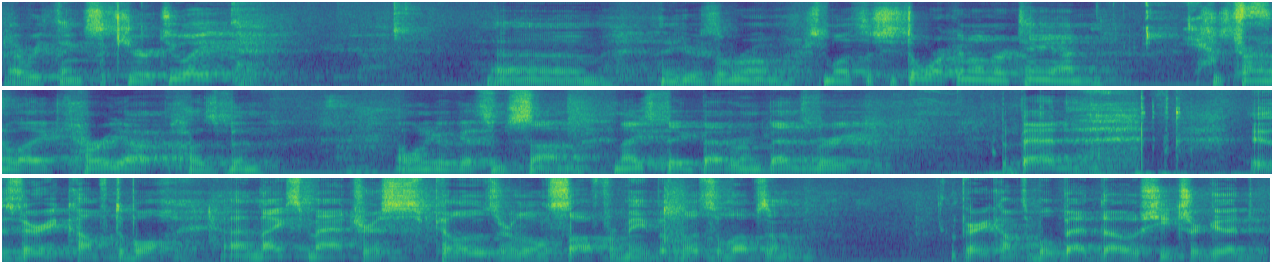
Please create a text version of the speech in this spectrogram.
everything's secure. Too late. Um, and here's the room. Here's Melissa, she's still working on her tan. She's trying to like, hurry up, husband. I want to go get some sun. Nice big bedroom. Bed's very, the bed is very comfortable. A nice mattress. Pillows are a little soft for me, but Melissa loves them. Very comfortable bed though. Sheets are good.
